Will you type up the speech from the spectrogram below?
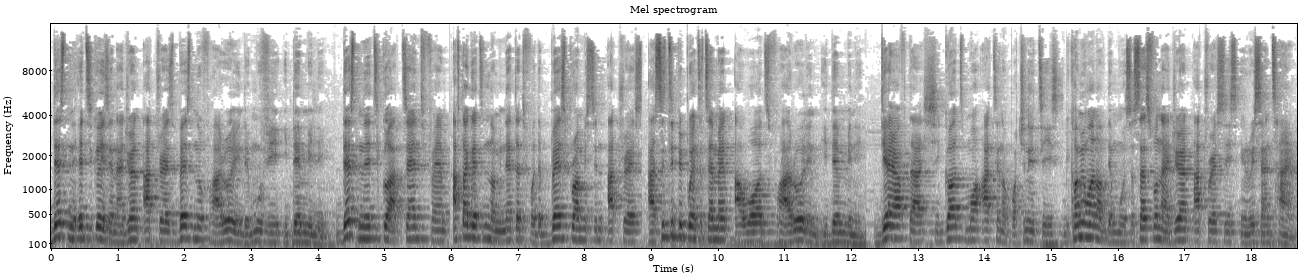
Destiny Etiko is a Nigerian actress best known for her role in the movie Idemili. Destiny Etiko attained fame after getting nominated for the Best Promising Actress at City People Entertainment Awards for her role in Idemili. Thereafter, she got more acting opportunities, becoming one of the most successful Nigerian actresses in recent time.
